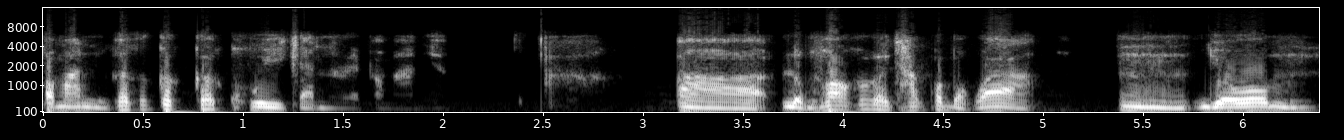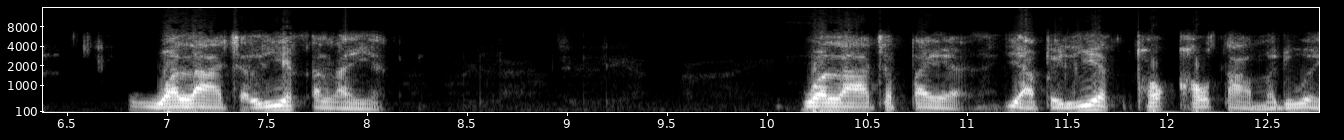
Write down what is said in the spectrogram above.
ประมาณหนึ่งก็ก็ก็ก็คุยกันอะไรประมาณเนี้ยอ่า หลวงพ่อเขาเลยทักก็บอกว่า อืม โยม เวลาจะเรียกอะไรอะเวลาจะไปอะ อย่าไปเรียกเพราะเขาตามมาด้วย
